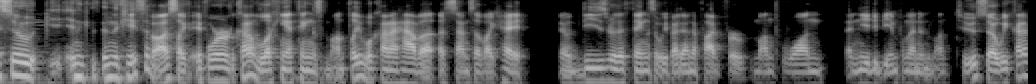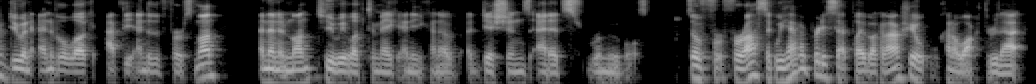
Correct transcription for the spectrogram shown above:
So in, in the case of us, like if we're kind of looking at things monthly, we'll kind of have a, a sense of like, hey, you know, these are the things that we've identified for month one that need to be implemented in month two. So we kind of do an end of the look at the end of the first month. And then in month two, we look to make any kind of additions, edits, removals. So for, for us, like we have a pretty set playbook. And I'll actually kind of walk through that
